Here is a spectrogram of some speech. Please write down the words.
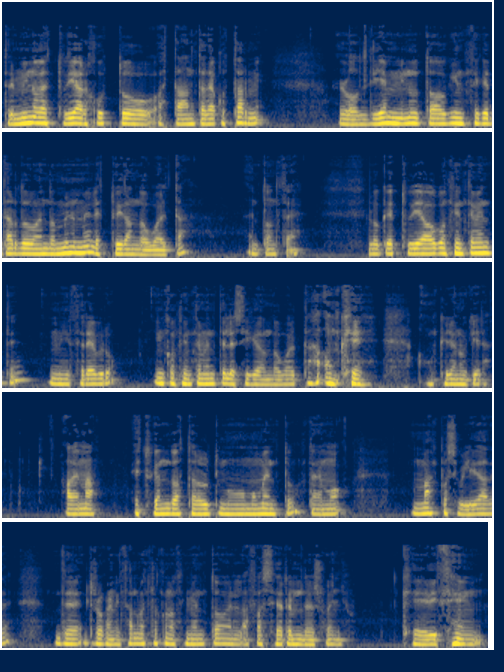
termino de estudiar justo hasta antes de acostarme, los 10 minutos o 15 que tardo en dormirme le estoy dando vueltas. Entonces, lo que he estudiado conscientemente, mi cerebro inconscientemente le sigue dando vueltas, aunque, aunque yo no quiera. Además, estudiando hasta el último momento, tenemos más posibilidades de reorganizar nuestros conocimientos en la fase REM del sueño, que dicen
